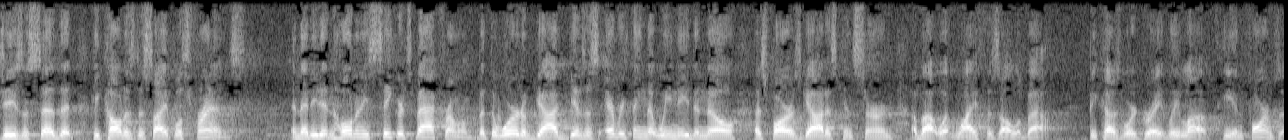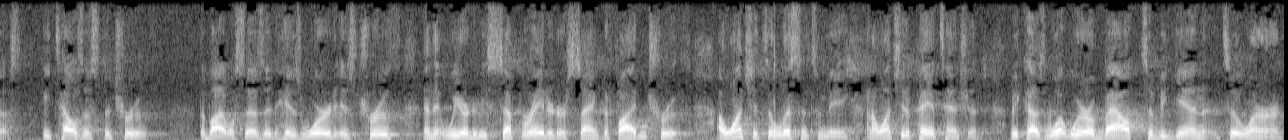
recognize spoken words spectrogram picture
Jesus said that He called His disciples friends and that He didn't hold any secrets back from them. But the Word of God gives us everything that we need to know as far as God is concerned about what life is all about. Because we're greatly loved. He informs us. He tells us the truth. The Bible says that His Word is truth and that we are to be separated or sanctified in truth. I want you to listen to me and I want you to pay attention because what we're about to begin to learn,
